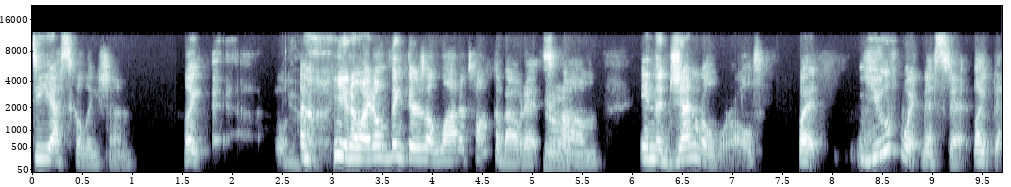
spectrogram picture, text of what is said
de-escalation like Yeah. you know i don't think there's a lot of talk about it No. um in the general world but you've witnessed it like the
